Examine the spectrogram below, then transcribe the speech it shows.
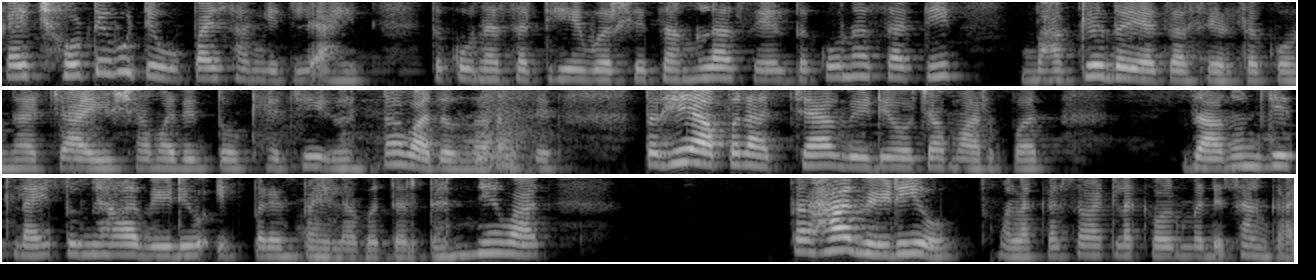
काही छोटे मोठे उपाय सांगितले आहेत. तर कोणासाठी हे वर्ष चांगलं असेल? तर कोणासाठी भाग्योदयाचं असेल? तर कोणाच्या आयुष्यामध्ये डोक्याची घंटा वाजवणार असेल? तर हे आपण आजच्या व्हिडिओच्या मार्फत जाणून घेतला आहे तुम्ही हा व्हिडिओ इथपर्यंत पाहिल्याबद्दल धन्यवाद. तर हा व्हिडिओ तुम्हाला कसा वाटला कमेंटमध्ये सांगा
